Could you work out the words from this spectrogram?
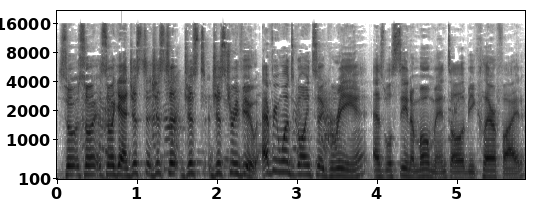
So, so, so again, just to, just to, just, just to review, everyone's going to agree, as we'll see in a moment, I'll be clarified,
